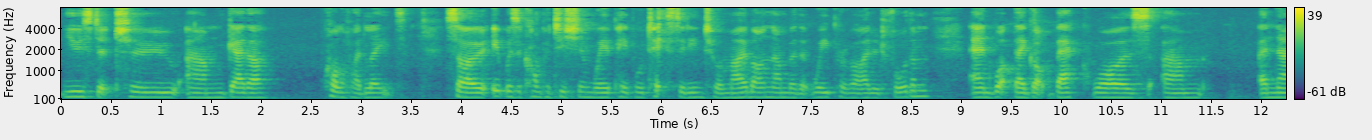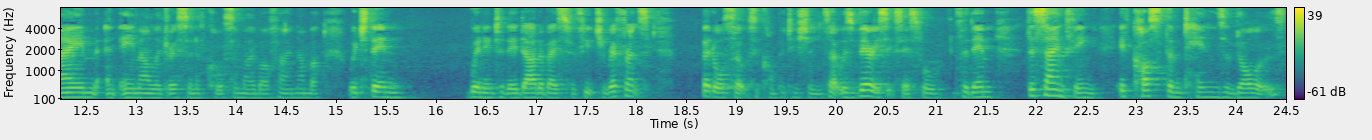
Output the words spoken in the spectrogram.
used it to um, gather qualified leads. So it was a competition where people texted into a mobile number that we provided for them, and what they got back was um, a name, an email address, and of course a mobile phone number, which then went into their database for future reference. But also, it was a competition, so it was very successful for them. The same thing, it cost them tens of dollars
